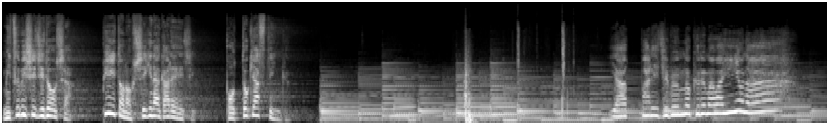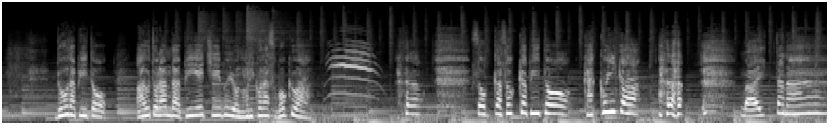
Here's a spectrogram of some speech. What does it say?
三菱自動車「ピートの不思議なガレージ」「ポッドキャスティング」やっぱり自分の車はいいよな。どうだピート？アウトランダー PHEV を乗りこなす僕は。そっかそっかピート。かっこいいか。参ったな。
